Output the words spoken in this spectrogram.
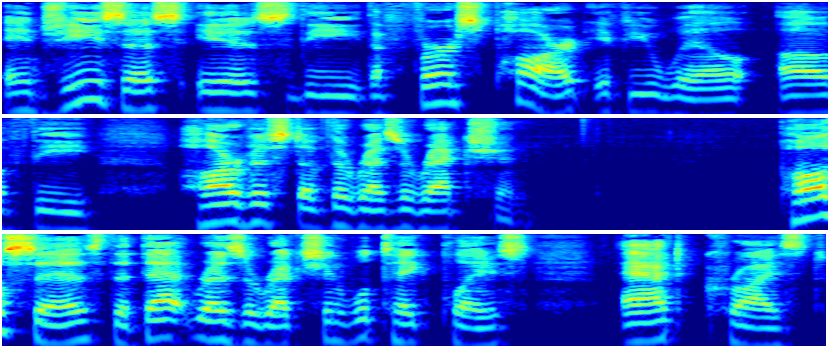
And Jesus is the, the first part, if you will, of the harvest of the resurrection. Paul says that that resurrection will take place at Christ's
